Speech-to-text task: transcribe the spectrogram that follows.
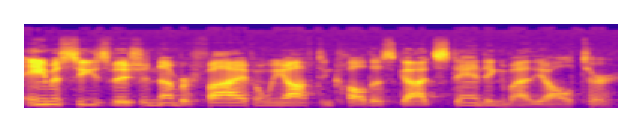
Amos sees vision number five, and we often call this God standing by the altar.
